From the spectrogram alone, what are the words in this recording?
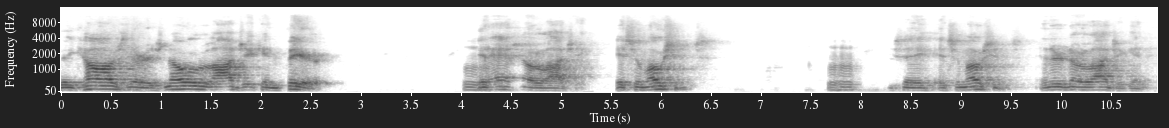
Because there is no logic in fear. Mm-hmm. It has no logic. It's emotions. Mm-hmm. You see, it's emotions, and there's no logic in it.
